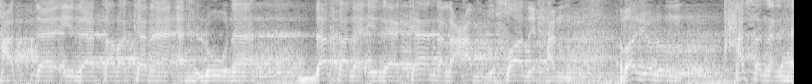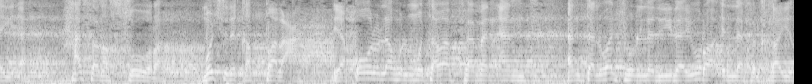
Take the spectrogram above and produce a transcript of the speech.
حتى إذا تركنا اهلنا دخل إذا كان العبد صالحا. رجل حسن الهيئة حسن الصورة مشرق الطلعة. يقول له المتوفى من أنت؟ أنت الوجه الذي لا يرى إلا في الخير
